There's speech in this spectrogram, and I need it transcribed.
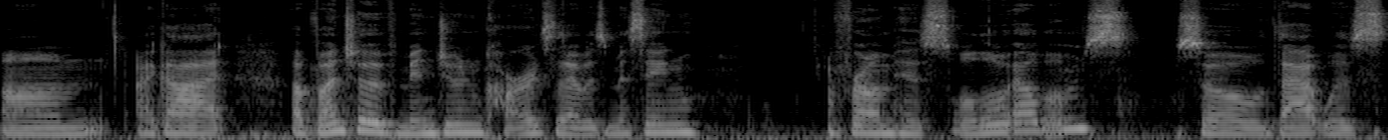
Um, I got a bunch of Minjun cards that I was missing from his solo albums. So that was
